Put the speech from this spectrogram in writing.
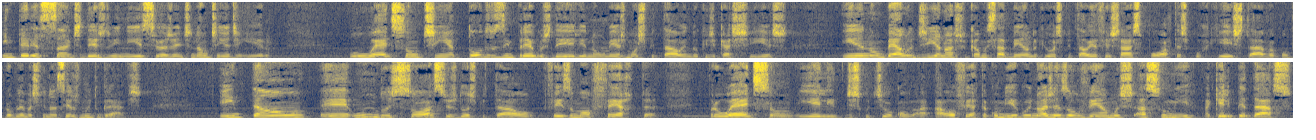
interessante desde o início. A gente não tinha dinheiro. O Edson tinha todos os empregos dele no mesmo hospital em Duque de Caxias. E num belo dia nós ficamos sabendo que o hospital ia fechar as portas porque estava com problemas financeiros muito graves. Então, é, um dos sócios do hospital fez uma oferta para o Edson e ele discutiu a, a, oferta comigo e nós resolvemos assumir aquele pedaço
